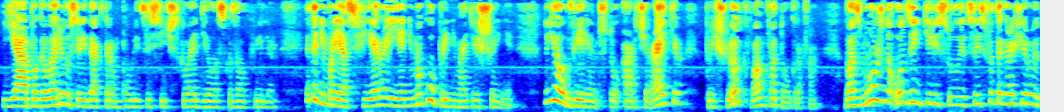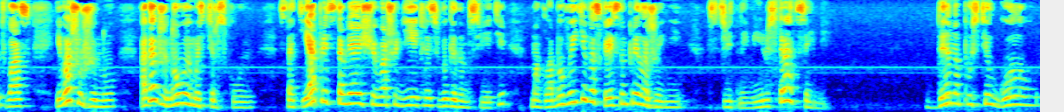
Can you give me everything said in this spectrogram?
«Я поговорю с редактором публицистического отдела», — сказал Квиллер. «Это не моя сфера, и я не могу принимать решения. Но я уверен, что Арчи Райкер пришлет к вам фотографа. Возможно, он заинтересуется и сфотографирует вас и вашу жену, а также новую мастерскую. Статья, представляющая вашу деятельность в выгодном свете, могла бы выйти в воскресном приложении с цветными иллюстрациями. Дэн опустил голову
